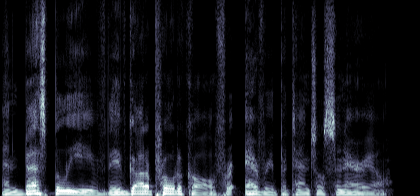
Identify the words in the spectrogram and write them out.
And best believe they've got a protocol for every potential scenario.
